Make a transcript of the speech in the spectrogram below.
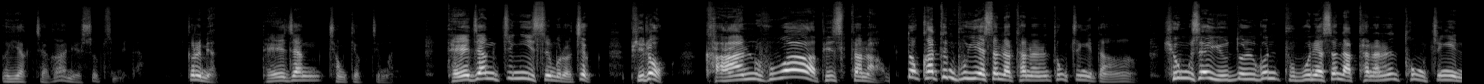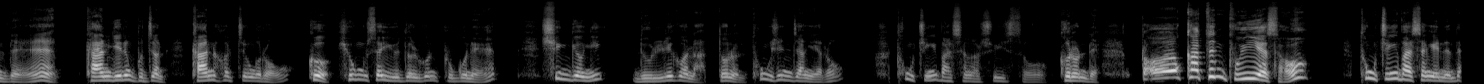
의학자가 아닐 수 없습니다. 그러면 대장정격증은 대장증이 있으므로 즉 비록 간후와 비슷하나 똑같은 부위에서 나타나는 통증이다. 흉쇄 유돌근 부근에서 나타나는 통증인데 간 기능 부전, 간 허증으로 그 흉쇄 유돌근 부근에 신경이 눌리거나 또는 통신 장애로 통증이 발생할 수 있어. 그런데 똑같은 부위에서 통증이 발생했는데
